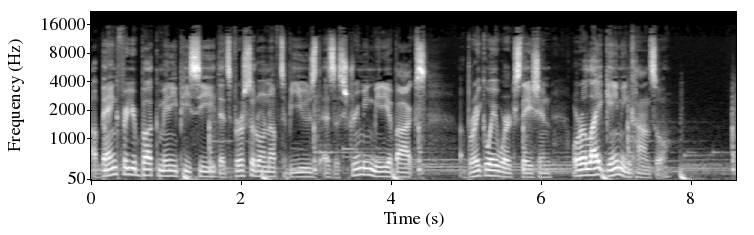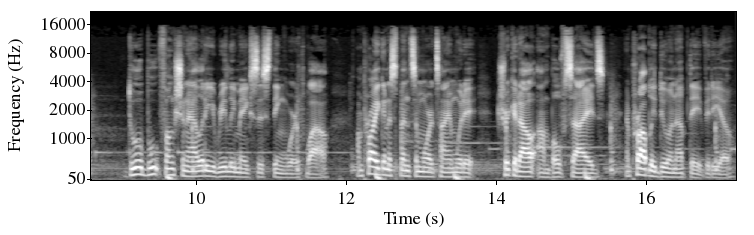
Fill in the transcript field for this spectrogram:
a bang for your buck mini PC that's versatile enough to be used as a streaming media box, a breakaway workstation, or a light gaming console. Dual boot functionality really makes this thing worthwhile. I'm probably going to spend some more time with it, trick it out on both sides, and probably do an update video.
